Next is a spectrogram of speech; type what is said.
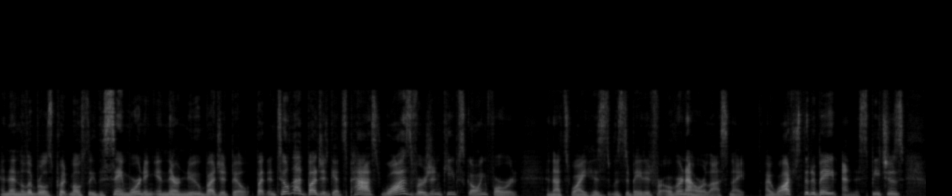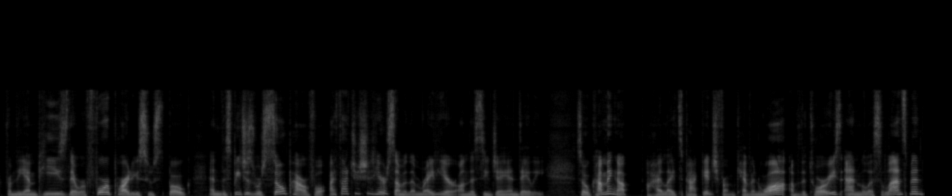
and then the Liberals put mostly the same wording in their new budget bill. But until that budget gets passed, Waugh's version keeps going forward. And that's why his was debated for over an hour last night. I watched the debate and the speeches from the MPs. There were four parties who spoke, and the speeches were so powerful, I thought you should hear some of them right here on the CJN Daily. So, coming up, a highlights package from Kevin Waugh of the Tories and Melissa Lantsman,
